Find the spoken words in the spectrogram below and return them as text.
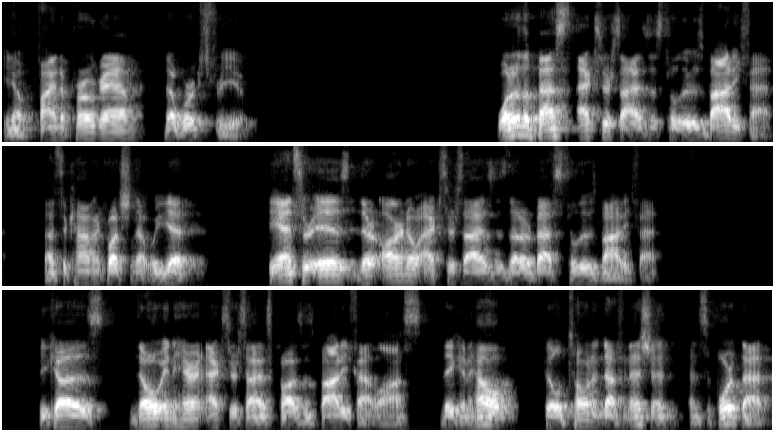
you know, find a program that works for you. What are the best exercises to lose body fat? That's a common question that we get. The answer is there are no exercises that are best to lose body fat because no inherent exercise causes body fat loss. They can help build tone and definition and support that.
